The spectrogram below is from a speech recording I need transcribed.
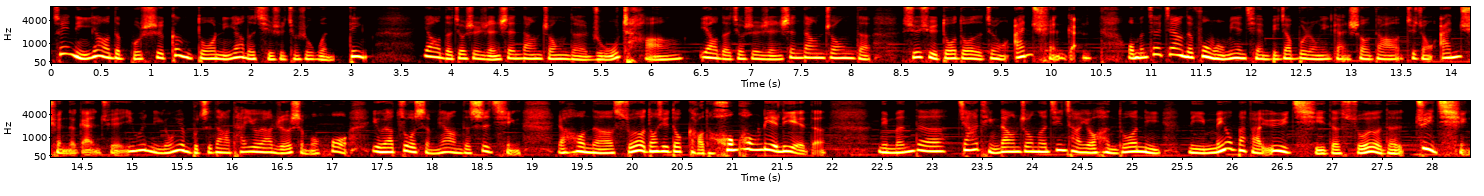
所以你要的不是更多，你要的其实就是稳定。要的就是人生当中的如常，要的就是人生当中的许许多多的这种安全感。我们在这样的父母面前比较不容易感受到这种安全的感觉，因为你永远不知道他又要惹什么祸，又要做什么样的事情。然后呢，所有东西都搞得轰轰烈烈的。你们的家庭当中呢，经常有很多你你没有办法预期的所有的剧情，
